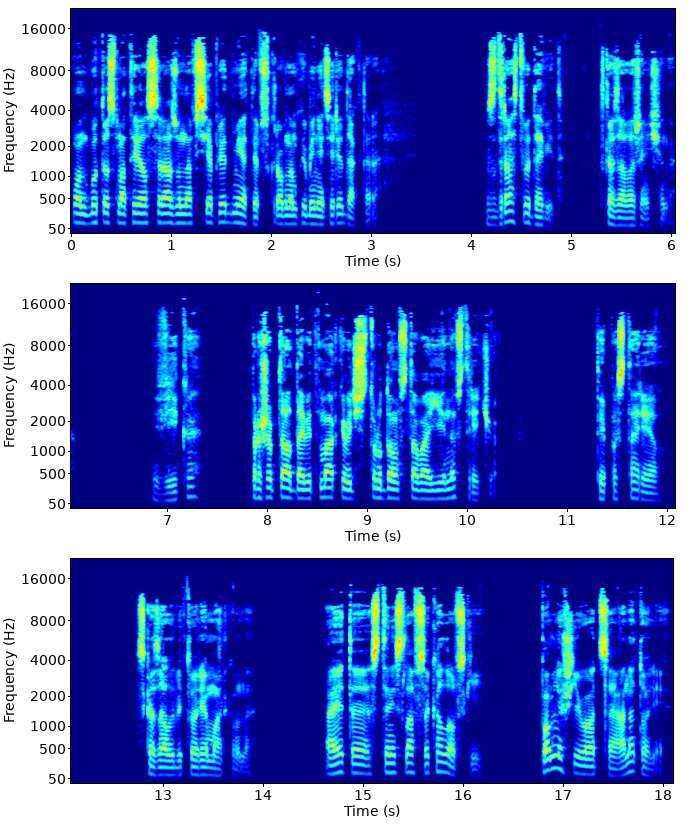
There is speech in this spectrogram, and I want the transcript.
Он будто смотрел сразу на все предметы в скромном кабинете редактора. «Здравствуй, Давид», — сказала женщина. «Вика?» — прошептал Давид Маркович, с трудом вставая ей навстречу. «Ты постарел», — сказала Виктория Марковна. «А это Станислав Соколовский. Помнишь его отца, Анатолия?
